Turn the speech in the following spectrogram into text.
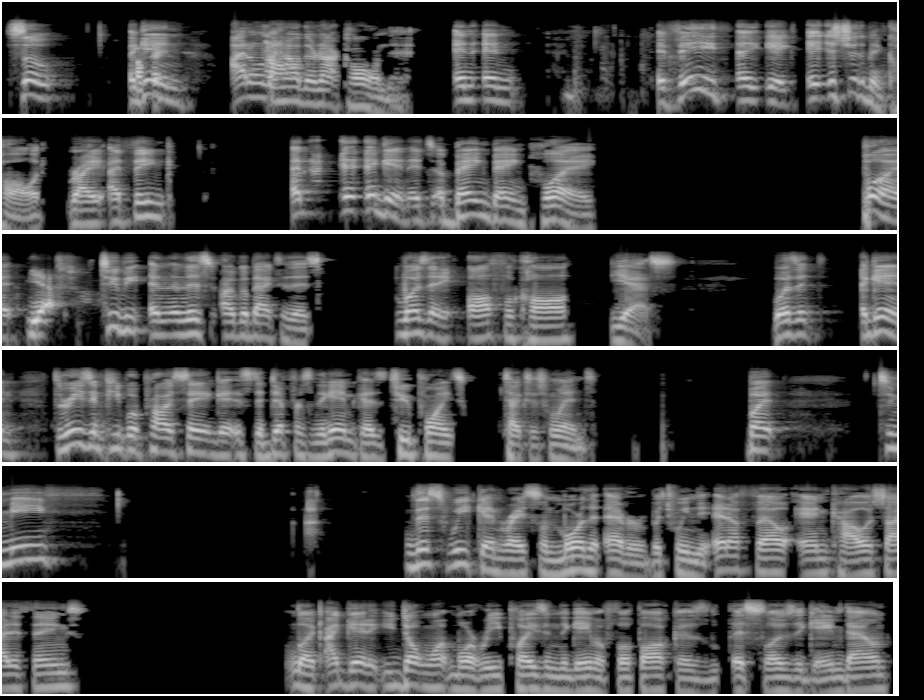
So again, okay. I don't know uh-huh. how they're not calling that, and and if any, it, it should have been called, right? I think, and again, it's a bang bang play, but yes, to be, and then this, I'll go back to this. Was it an awful call? Yes. Was it again? The reason people are probably saying it's the difference in the game because two points, Texas wins. But to me, this weekend, Raceland, more than ever, between the NFL and college side of things, look, I get it. You don't want more replays in the game of football because it slows the game down.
